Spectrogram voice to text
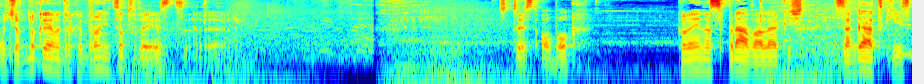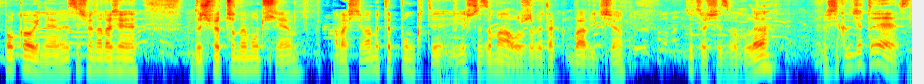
Wiecie, odblokujemy trochę broni. Co tutaj jest? Eee, To jest obok? Kolejna sprawa, ale jakieś zagadki. Spokojne. My jesteśmy na razie doświadczonym uczniem. A właśnie, mamy te punkty jeszcze za mało, żeby tak bawić się. Tu coś jest w ogóle. Myślę, gdzie to jest?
